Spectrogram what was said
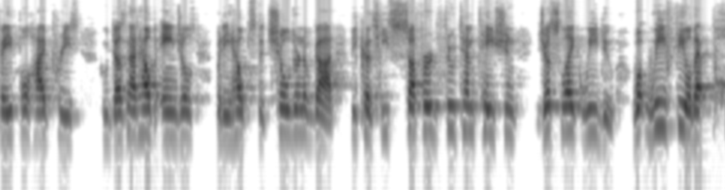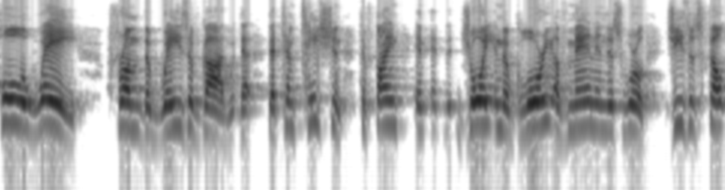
faithful high priest who does not help angels, but he helps the children of God because he suffered through temptation just like we do. What we feel, that pull away from the ways of God, that, that temptation to find joy in the glory of man in this world. Jesus felt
